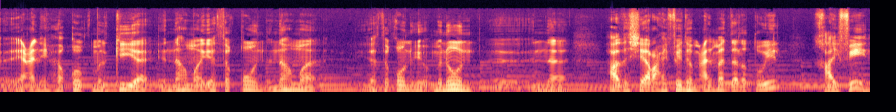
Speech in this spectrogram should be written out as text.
آه، يعني حقوق ملكية إنهم يثقون إنهم يثقون ويؤمنون آه، إن هذا الشيء راح يفيدهم على المدى الطويل خايفين.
